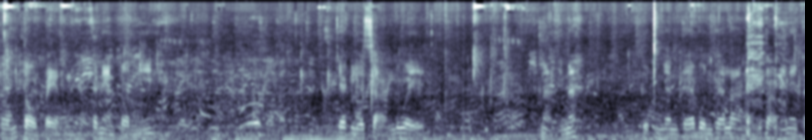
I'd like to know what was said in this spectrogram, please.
สองต่อแปดนะครับคะแนนตอนนี้ แจ็คเหลือสามด้วย หนักนะสุดเหมือนกันแพ้บนแพ้ล่างหรือเปล่าไม่แน่ใจ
